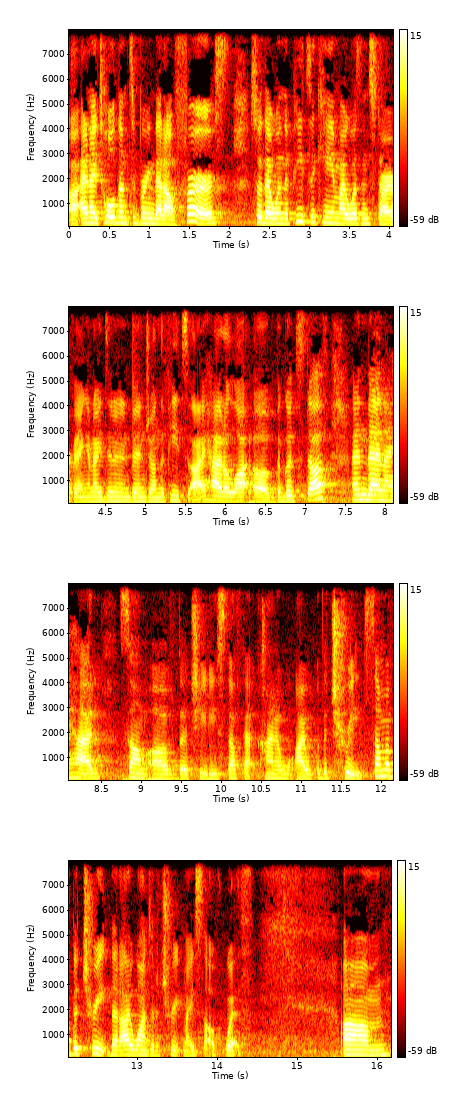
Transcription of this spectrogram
uh, and I told them to bring that out first so that when the pizza came, I wasn't starving and I didn't binge on the pizza. I had a lot of the good stuff, and then I had some of the cheaty stuff that kind of, I, the treat, some of the treat that I wanted to treat myself with. Um,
